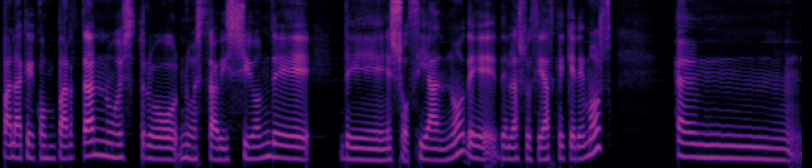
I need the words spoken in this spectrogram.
para que compartan nuestro, nuestra visión de, social, ¿no? de, la sociedad que queremos. Em,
